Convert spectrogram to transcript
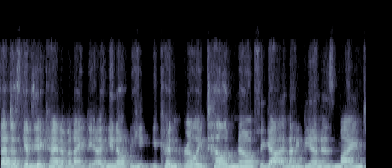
that just gives you a kind of an idea. You know, he you couldn't really tell him no if he got an idea in his mind.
